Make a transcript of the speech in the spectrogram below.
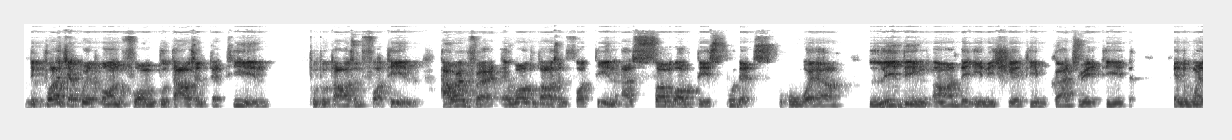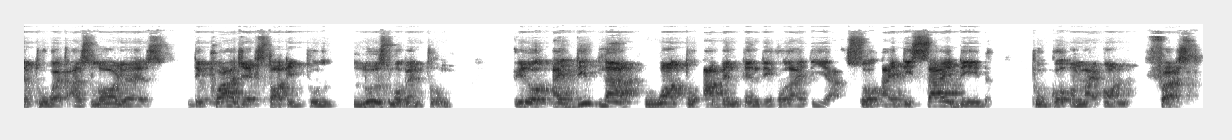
The project went on from 2013 to 2014. However, around 2014, as some of the students who were leading on the initiative graduated and went to work as lawyers, the project started to lose momentum. You know, I did not want to abandon the whole idea, so I decided to go on my own. First,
